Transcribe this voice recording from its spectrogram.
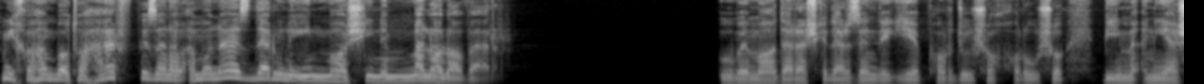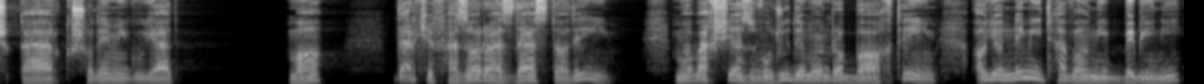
می‌خواهم با تو حرف بزنم اما نه از درون این ماشین ملالاور. او به مادرش که در زندگی پرجوش و خروش و بیمعنیش غرق شده می‌گوید ما درک فضا را از دست داده ایم. ما بخشی از وجودمان را باخته ایم آیا نمی توانی ببینی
